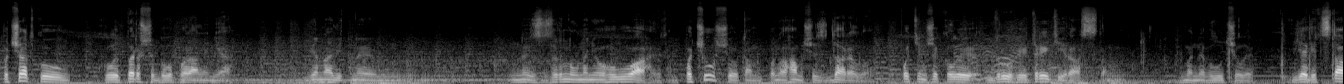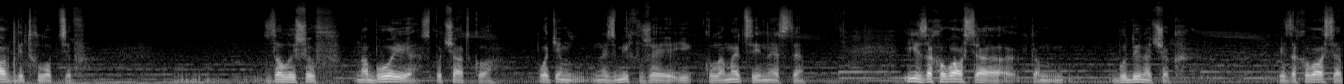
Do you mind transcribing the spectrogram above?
Спочатку, коли перше було поранення, я навіть не, не звернув на нього уваги. Там, почув, що там по ногам щось вдарило. Потім, вже коли другий, третій раз там, в мене влучили, я відстав від хлопців, залишив набої спочатку, потім не зміг вже і кулемет свій нести. І заховався там будиночок, і заховався,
